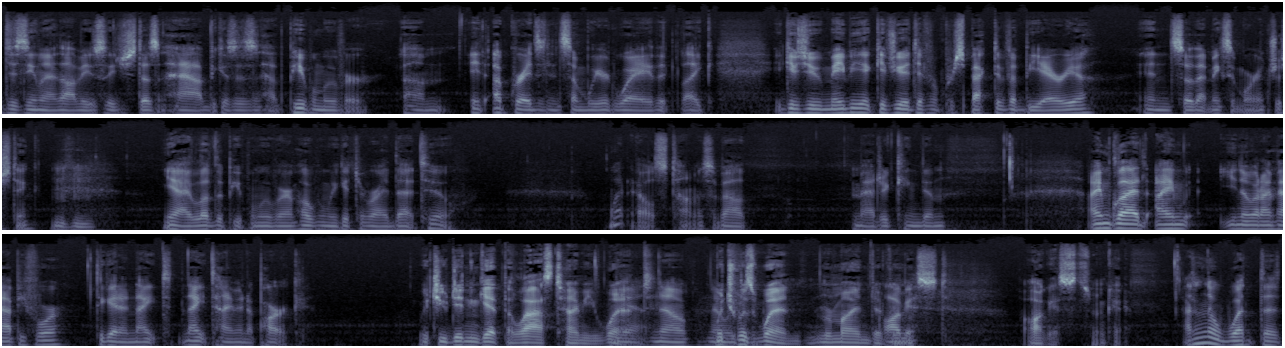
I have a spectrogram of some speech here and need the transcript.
Disneyland obviously just doesn't have because it doesn't have the People Mover. Um, it upgrades it in some weird way that like it gives you maybe it gives you a different perspective of the area, and so that makes it more interesting. Mm-hmm. Yeah, I love the People Mover. I'm hoping we get to ride that too. What else, Thomas, about Magic Kingdom? I'm glad. I'm. You know what I'm happy for? To get a night nighttime in a park. Which you didn't get the last time you went. Yeah, no, no Which was when? Remind everyone. August. August. Okay. I don't know what the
